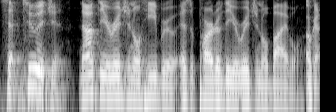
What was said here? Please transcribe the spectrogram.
Septuagint, not the original Hebrew, as a part of the original Bible. Okay.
